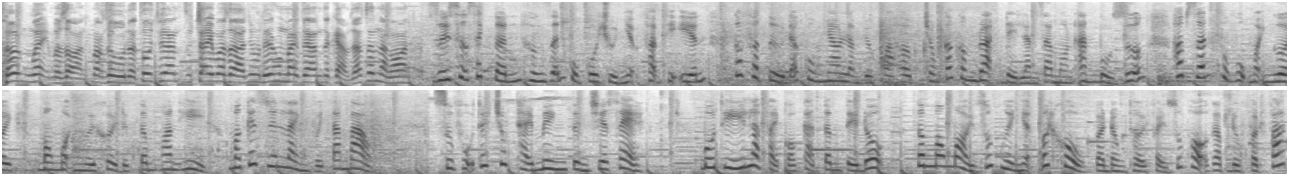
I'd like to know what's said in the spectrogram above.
thơm ngậy và giòn. Mặc dù là tôi chưa ăn chay bao giờ nhưng mà đến hôm nay tôi ăn tôi cảm giác rất là ngon. Dưới sự sách tấn hướng dẫn của cô chủ nhiệm Phạm Thị Yến các Phật tử đã cùng nhau làm việc hòa hợp trong các công đoạn để làm ra món ăn bổ dưỡng hấp dẫn phục vụ mọi người mong mọi người khởi được tâm hoan hỉ mà kết duyên lành với Tam Bảo. Sư phụ Thích Trúc Thái Minh từng chia sẻ, bố thí là phải có cả tâm tế độ, tâm mong mỏi giúp người nhận bất khổ và đồng thời phải giúp họ gặp được Phật Pháp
